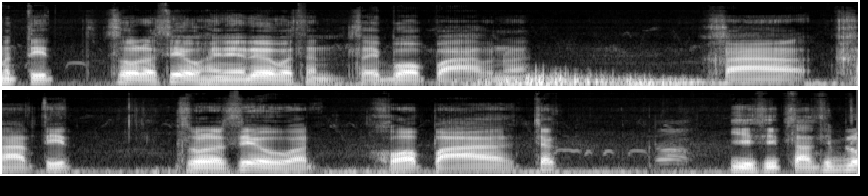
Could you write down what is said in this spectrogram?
มันติดโซลาร์เซลล์ให้ในเด้อว่าซั่นใส่บ่อปลาเพิ่นว่าค่าค่าติดโซลาร์เซลล์ว่าขอปลาจัก20 30โล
